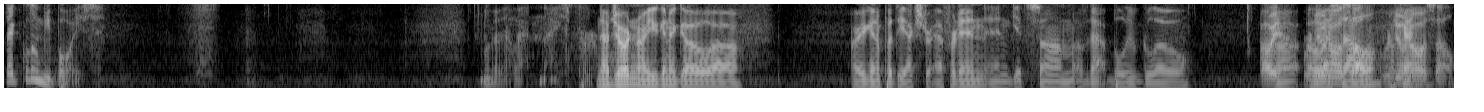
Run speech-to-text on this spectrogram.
They're gloomy boys. Look at that nice purple. Now, Jordan, are you gonna go? Uh, are you gonna put the extra effort in and get some of that blue glow? Oh yeah, Uh, we're doing OSL? OSL. We're doing OSL.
